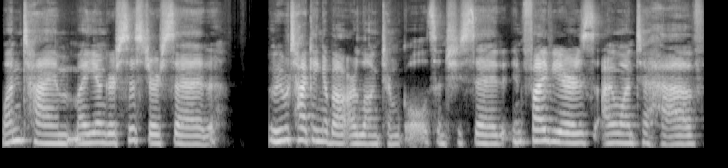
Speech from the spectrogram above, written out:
one time my younger sister said we were talking about our long term goals, and she said, In five years, I want to have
